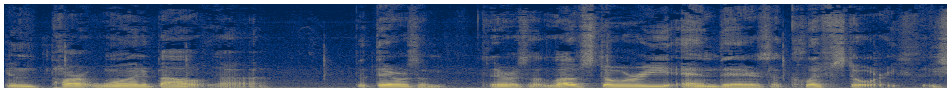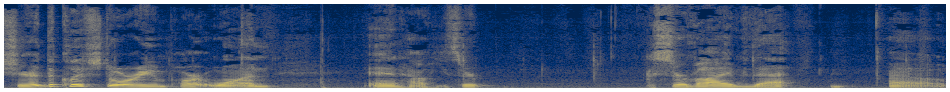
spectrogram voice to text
in part one about uh, that there was a there was a love story and there's a cliff story. So he shared the cliff story in part one, and how he sur- survived that. Uh,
